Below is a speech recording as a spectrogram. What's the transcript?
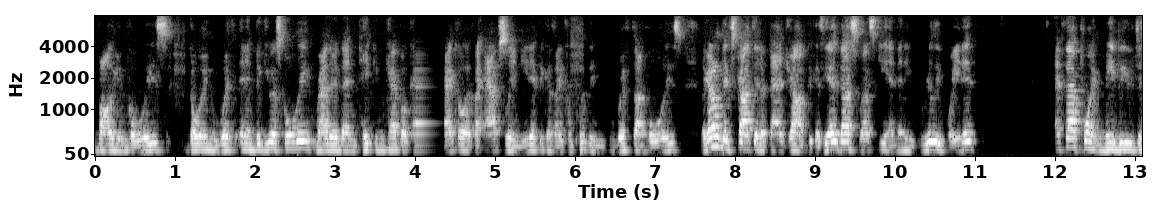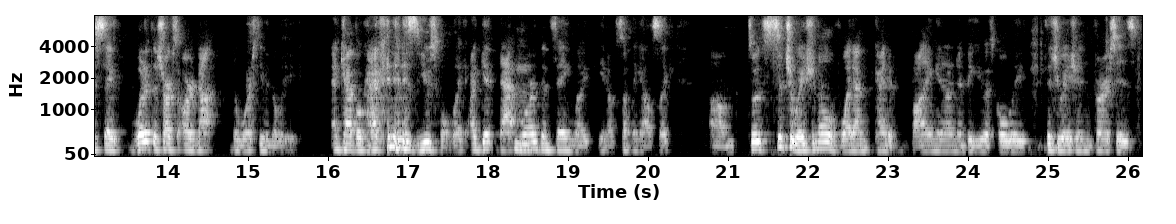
volume goalies going with an ambiguous goalie rather than taking Capo Kakko if I absolutely need it because I completely whiffed on goalies. Like I don't think Scott did a bad job because he had Vasilevskiy and then he really waited. At that point, maybe you just say, what if the Sharks are not the worst team in the league? And Kaapo Kähkönen is useful. Like I get that mm more than saying like, you know, something else. Like um, so it's situational of when I'm kind of buying in on an ambiguous goalie situation versus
